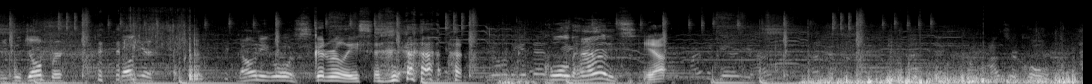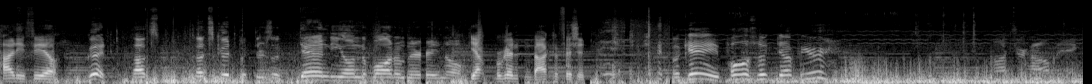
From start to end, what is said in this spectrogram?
He's a jumper. Bugger. Down he goes. good release. Cold hands. yeah. Hands are cold. How do you feel? Good. That's that's good, but there's a dandy on the bottom there right now. Yep, we're getting back to fishing. Okay, Paul's hooked up here. Not sure how big.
